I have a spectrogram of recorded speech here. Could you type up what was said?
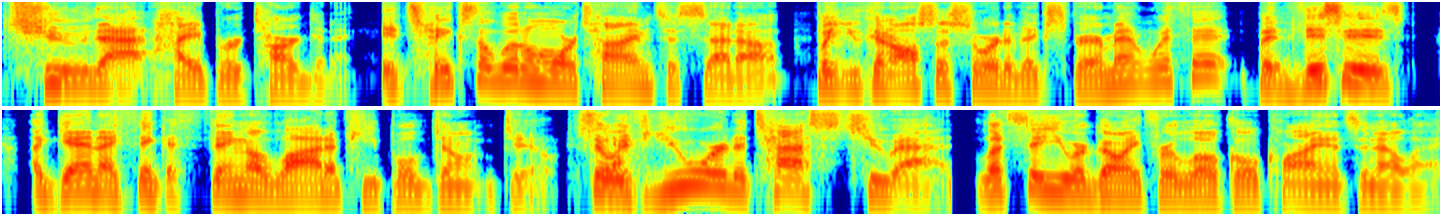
to that hyper targeting. It takes a little more time to set up, but you can also sort of experiment with it. But this is again, I think a thing a lot of people don't do. So yeah. if you were to test two ads, let's say you were going for local clients in LA,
